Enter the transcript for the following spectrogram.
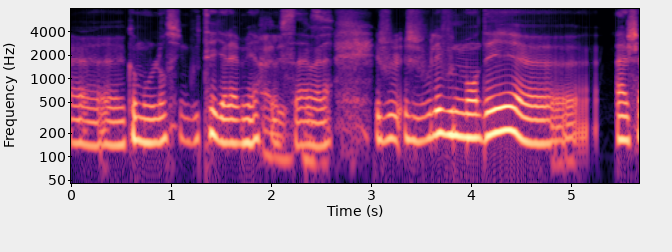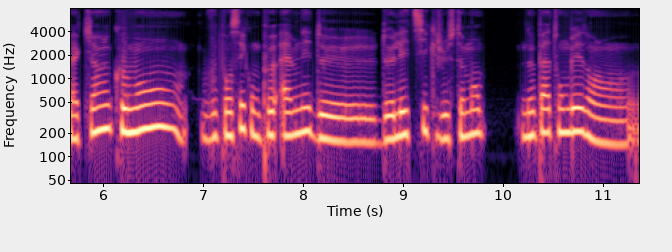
comme on lance une bouteille à la mer, comme ça, voilà. Je, je, voulais vous demander à chacun. Comment vous pensez qu'on peut amener de, l'éthique, justement, ne pas tomber dans,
